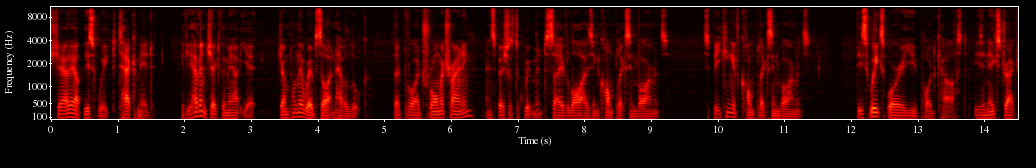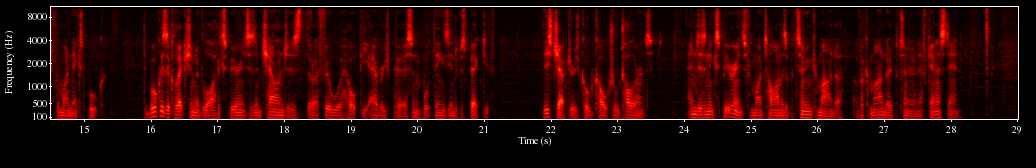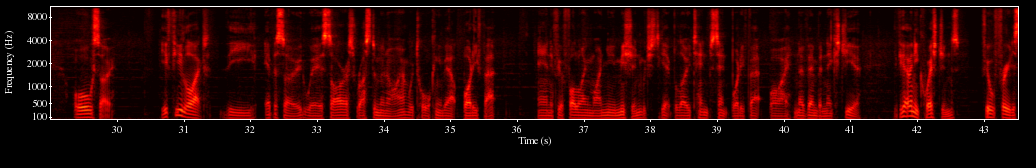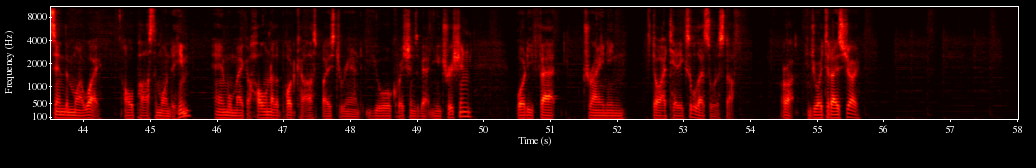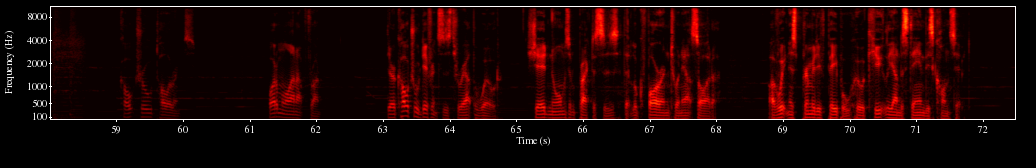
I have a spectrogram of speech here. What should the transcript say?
Shout out this week to TACMed. If you haven't checked them out yet, jump on their website and have a look. They provide trauma training and specialist equipment to save lives in complex environments. Speaking of complex environments, this week's Warrior U podcast is an extract from my next book. The book is a collection of life experiences and challenges that I feel will help the average person put things into perspective. This chapter is called Cultural Tolerance and is an experience from my time as a platoon commander of a commando platoon in Afghanistan. Also, if you liked the episode where Cyrus Rustum and I were talking about body fat, and if you're following my new mission, which is to get below 10% body fat by November next year, if you have any questions, feel free to send them my way. I'll pass them on to him, and we'll make a whole nother podcast based around your questions about nutrition, body fat, training, dietetics, all that sort of stuff. All right, enjoy today's show. Cultural tolerance. Bottom line up front there are cultural differences throughout the world, shared norms and practices that look foreign to an outsider. I've witnessed primitive people who acutely understand this concept.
